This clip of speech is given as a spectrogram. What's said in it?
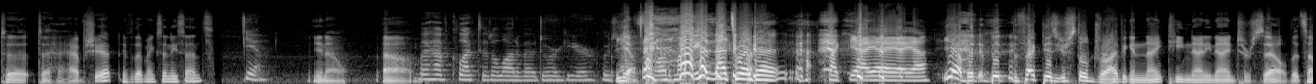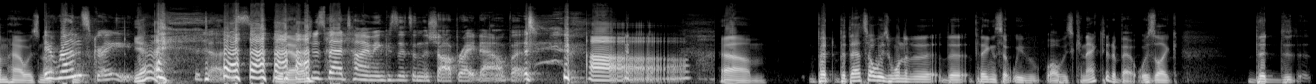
to to have shit. If that makes any sense, Yeah. you know. Um, I have collected a lot of outdoor gear, which Yeah. costs a lot of money. That's where the like yeah yeah yeah yeah. yeah, but but the fact is, you're still driving a 1999 Tercel that somehow is not. it runs great. Yeah, It does. you know. Just bad timing because it's in the shop right now, but um but but that's always one of the the things that we've always connected about was like the, the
